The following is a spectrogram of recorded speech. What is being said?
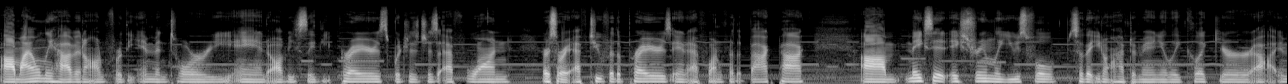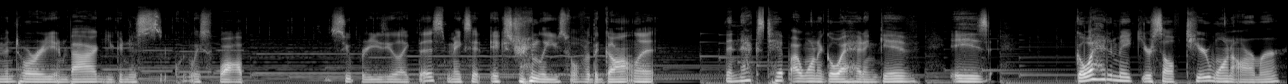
Um, I only have it on for the inventory and obviously the prayers, which is just F1, or sorry, F2 for the prayers and F1 for the backpack. Um, makes it extremely useful so that you don't have to manually click your uh, inventory and bag. You can just quickly swap super easy like this. Makes it extremely useful for the gauntlet. The next tip I want to go ahead and give is go ahead and make yourself tier 1 armor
